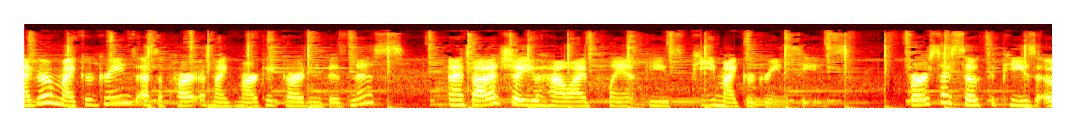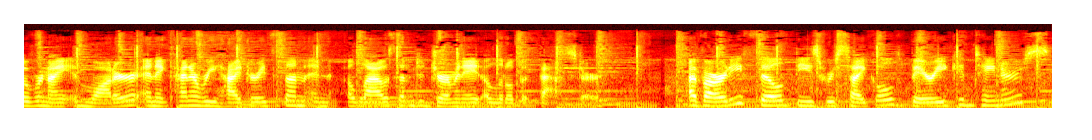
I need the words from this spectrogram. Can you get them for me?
I grow microgreens as a part of my market garden business, and I thought I'd show you how I plant these pea microgreen seeds. First, I soak the peas overnight in water and it kind of rehydrates them and allows them to germinate a little bit faster. I've already filled these recycled berry containers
